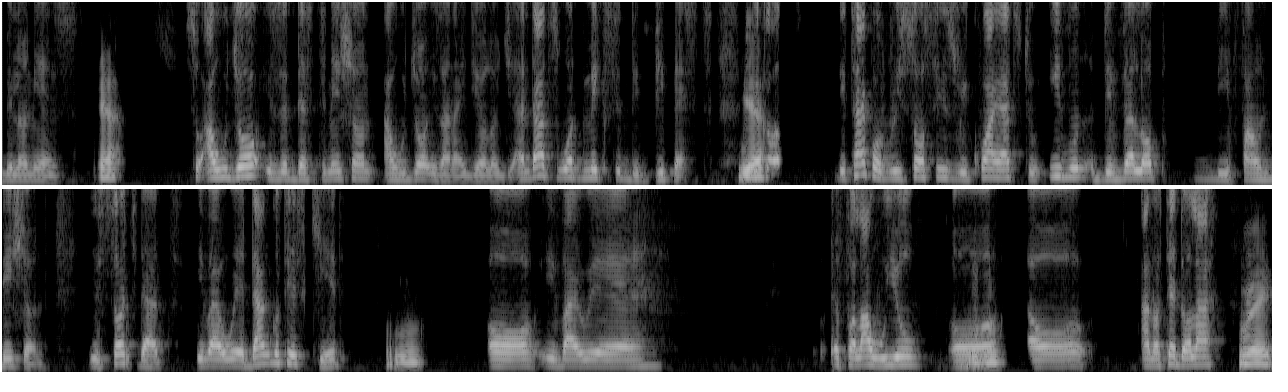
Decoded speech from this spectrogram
billionaires? Yeah. So Awujo is a destination, Awujo is an ideology, and that's what makes it the deepest. Yeah. Because the type of resources required to even develop the foundation is such that if I were Dangote's kid, Mm, or if I were Folawiyo or or an Otedola, Right.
